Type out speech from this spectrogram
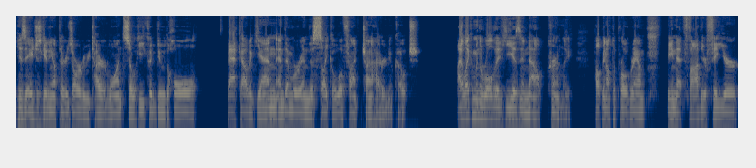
His age is getting up there. He's already retired once, so he could do the whole back out again, and then we're in this cycle of trying, trying to hire a new coach. I like him in the role that he is in now, currently, helping out the program, being that father figure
